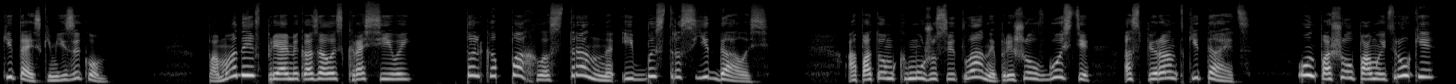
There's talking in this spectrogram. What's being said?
китайским языком. Помада и впрямь казалась красивой, только пахла странно и быстро съедалась. А потом к мужу Светланы пришел в гости аспирант-китаец. Он пошел помыть руки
